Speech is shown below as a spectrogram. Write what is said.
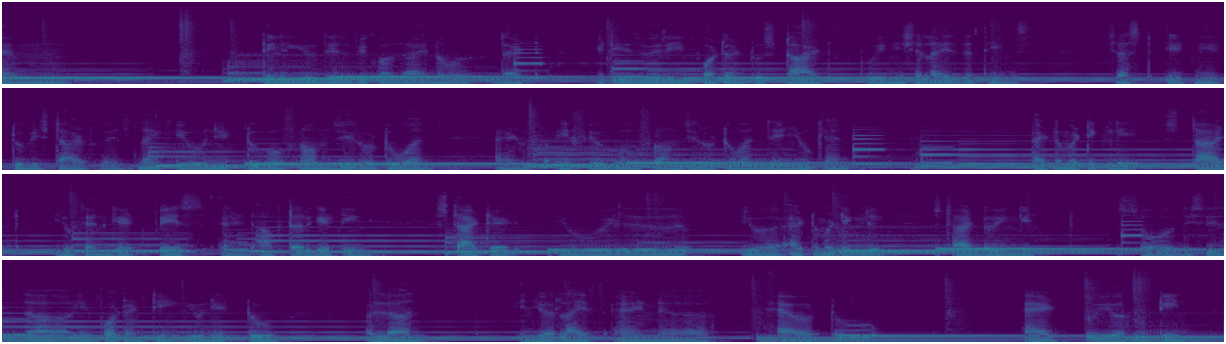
am telling you this because i know that it is very important to start to initialize the things. Just it need to be start with like you need to go from 0 to 1 and if you go from 0 to 1 then you can automatically start you can get pace. And after getting started you will you automatically start doing it. So this is the important thing you need to learn in your life and uh, have to add to your routine.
